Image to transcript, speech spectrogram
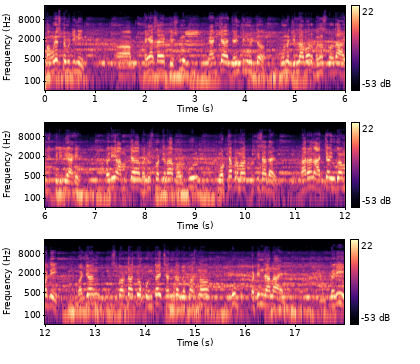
काँग्रेस कमिटीने भैयासाहेब देशमुख यांच्या जयंतीनिमित्त पूर्ण जिल्हाभर भजन स्पर्धा आयोजित केलेली आहे. तरी आमच्या भजन स्पर्धेला भरपूर मोठ्या प्रमाणात प्रतिसाद आहे. कारण आजच्या युगामध्ये भजन स्पर्धा किंवा कोणताही छंद जोपासणं खूप कठीण झालं आहे. तरी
